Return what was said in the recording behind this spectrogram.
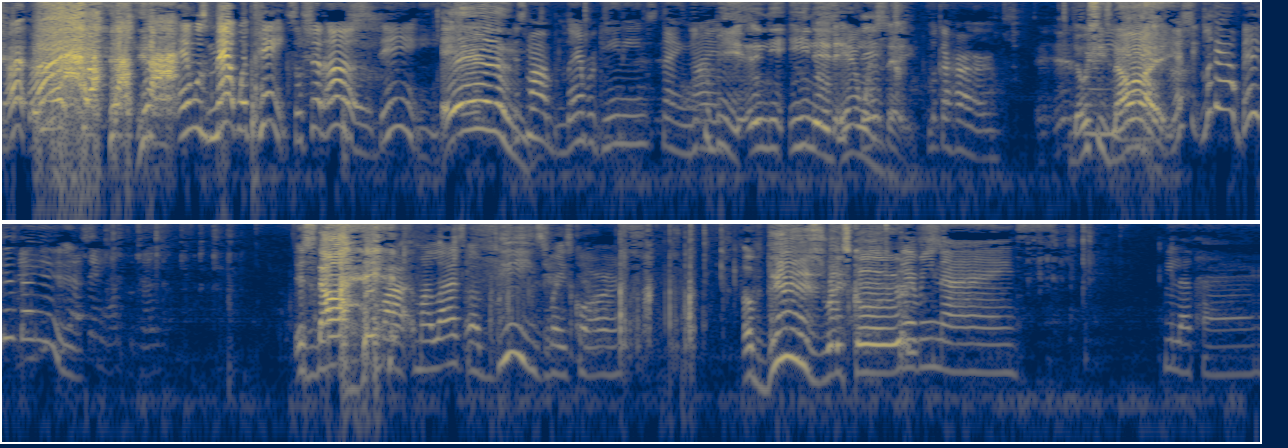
Shut up. And it was matte with pink, so shut up. Dang. and It's my Lamborghini thing. you Nice. could be in the Enid and Wednesday. Look at her. No, she's not. Yeah, she, look at how big this thing is. It's not. My my last of these race cars. Of these race cars. Very nice. We love her.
